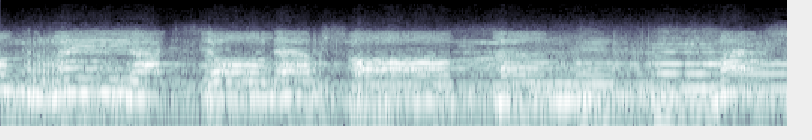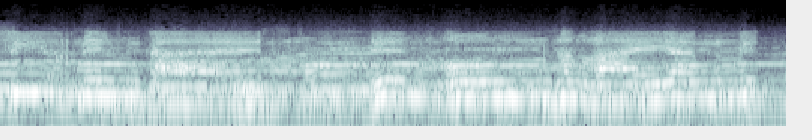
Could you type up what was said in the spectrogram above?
und Reaktion erschossen. Marschieren im Geist in unseren Reihen mit.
